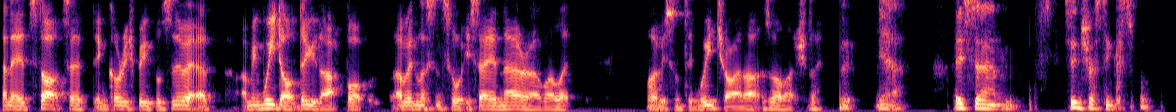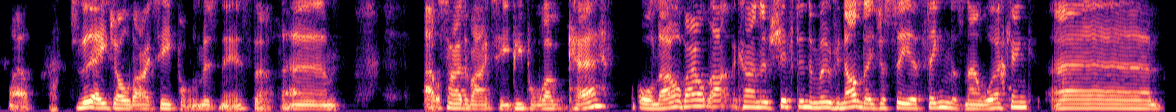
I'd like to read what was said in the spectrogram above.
and it'd start to encourage people to do it. I mean, we don't do that, but I mean, listen to what you're saying there. Well, it, might be something we try that as well, actually. Yeah, it's um, it's interesting because well, it's the age old IT problem, isn't it? Is that um, outside of IT, people won't care or know about that kind of shifting and moving on. They just see a thing that's now working. Um,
